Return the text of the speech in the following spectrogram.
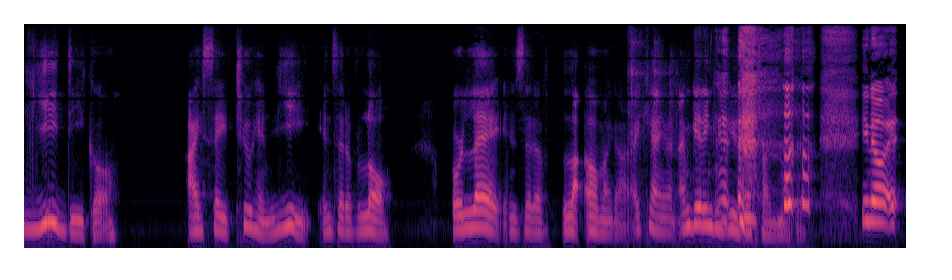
Gli dico. I say to him, gli instead of lo or le instead of la. Oh my god, I can't even. I'm getting confused talking about this. You know, it,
